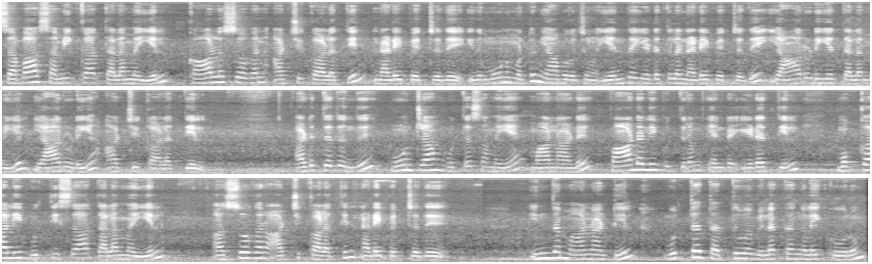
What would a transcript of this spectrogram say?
சபா சமிகா தலைமையில் காலசோகன் ஆட்சி காலத்தில் நடைபெற்றது. இது மூணு மட்டும் ஞாபகம் வச்சுக்கணும். எந்த இடத்துல நடைபெற்றது யாருடைய தலைமையில் யாருடைய ஆட்சி காலத்தில்? அடுத்தது வந்து மூன்றாம் புத்த சமய மாநாடு பாடலிபுத்திரம் என்ற இடத்தில் மொக்காலி புத்திசா தலைமையில் அசோகர் ஆட்சி காலத்தில் நடைபெற்றது. இந்த மாநாட்டில் புத்த தத்துவ விளக்கங்களை கூறும்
